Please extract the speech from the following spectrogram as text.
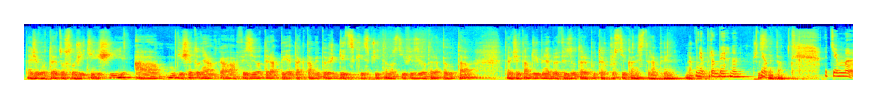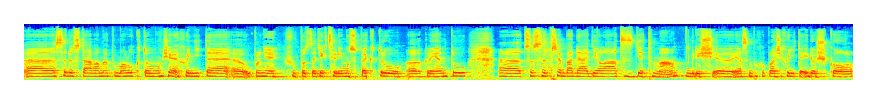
takže o to je to složitější a když je to nějaká fyzioterapie, tak tam je to vždycky s přítomností fyzioterapeuta, takže tam, když by nebyl fyzioterapeut, tak prostě kanisterapie neproběhne. neproběhne. Přesně jo. tak. A tím uh, se dostáváme pomalu k tomu, že chodíte uh, úplně v podstatě k celému spektru uh, klientů. Co se třeba dá dělat s dětma, když já jsem pochopila, že chodíte i do škol,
